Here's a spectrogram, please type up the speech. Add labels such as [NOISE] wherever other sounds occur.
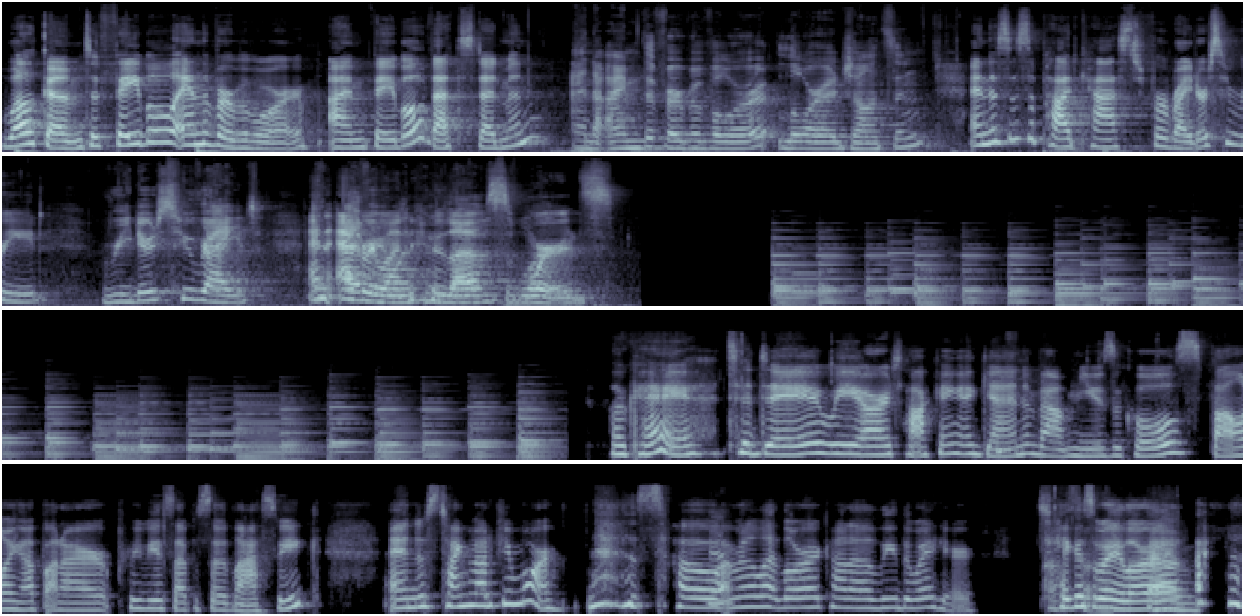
Welcome to Fable and the Verbivore. I'm Fable, Beth Stedman. And I'm the Verbivore, Laura Johnson. And this is a podcast for writers who read, readers who write, and, and everyone, everyone, who, loves, loves words. Okay, today we are talking again about musicals, following up on our previous episode last week and just talking about a few more. [LAUGHS] so yeah. I'm going to let Laura kind of lead the way here. Take awesome. us away, Laura. Um,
